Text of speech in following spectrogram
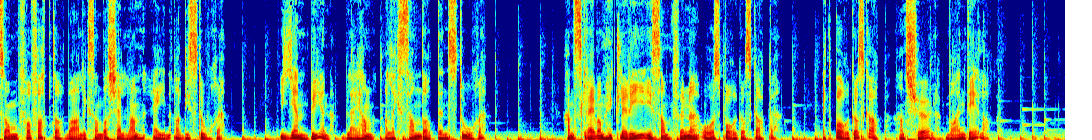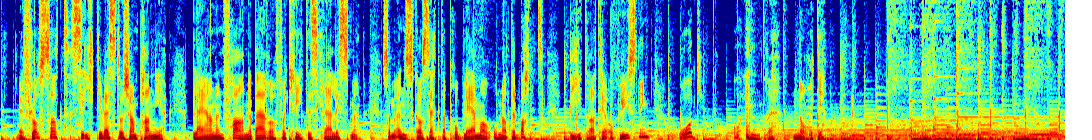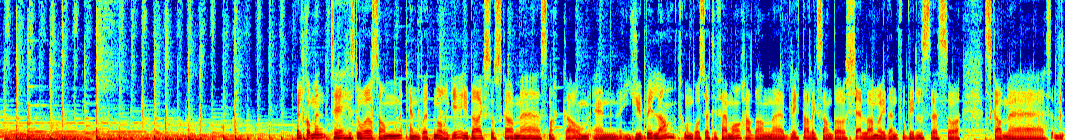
Som forfatter var Alexander Kielland en av de store. I hjembyen ble han Alexander den store. Han skrev om hykleri i samfunnet og hos borgerskapet. Et borgerskap han sjøl var en del av. Med flosshatt, silkevest og champagne ble han en fanebærer for kritisk realisme, som ønsker å sette problemer under debatt, bidra til opplysning og å endre Norge. Velkommen til Historier som endret Norge. I dag så skal vi snakke om en jubilant. 175 år hadde han eh, blitt, Alexander Kielland. Og i den forbindelse så skal vi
